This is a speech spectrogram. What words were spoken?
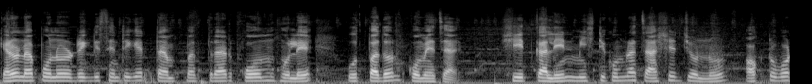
কেননা, পনেরো ডিগ্রি সেন্টিগ্রেড তাপমাত্রার কম হলে উৎপাদন কমে যায়। শীতকালীন মিষ্টি কুমড়া চাষের জন্য অক্টোবর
